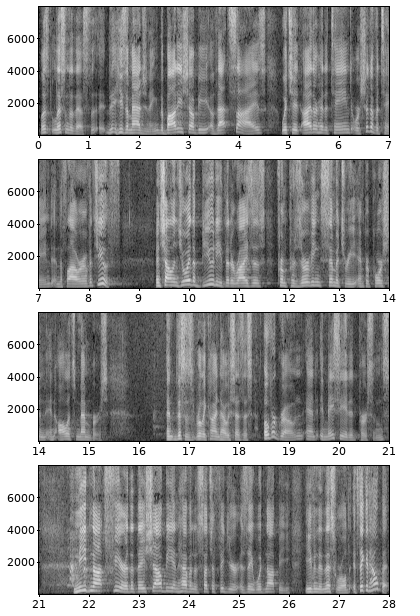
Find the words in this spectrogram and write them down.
Listen to this. He's imagining the body shall be of that size which it either had attained or should have attained in the flower of its youth, and shall enjoy the beauty that arises from preserving symmetry and proportion in all its members. And this is really kind how he says this overgrown and emaciated persons need not fear that they shall be in heaven of such a figure as they would not be, even in this world, if they could help it.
